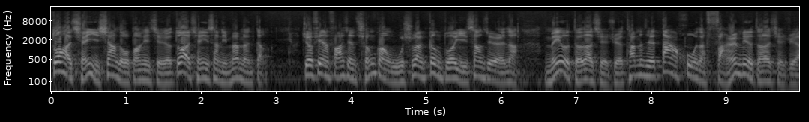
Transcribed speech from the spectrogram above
多少钱以下的我帮你解决，多少钱以上你慢慢等。就现在发现存款五十万更多以上这些人呢，没有得到解决，他们这些大户呢反而没有得到解决，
